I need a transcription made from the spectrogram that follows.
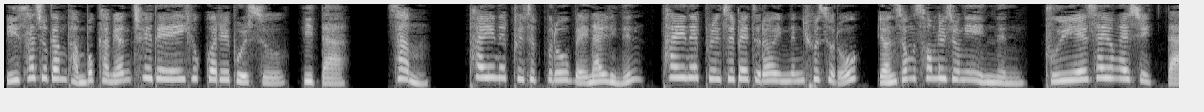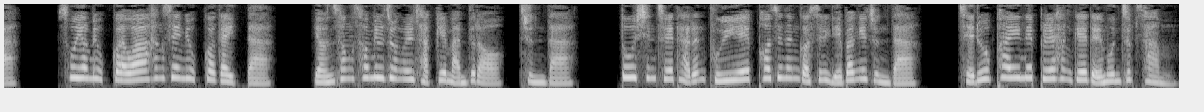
이 4주간 반복하면 최대의 효과를 볼 수 있다. 3. 파인애플즙으로 매날리는 파인애플즙에 들어있는 효소로 연성 섬유종이 있는 부위에 사용할 수 있다. 소염 효과와 항생 효과가 있다. 연성 섬유종을 작게 만들어 준다. 또 신체 다른 부위에 퍼지는 것을 예방해 준다. 재료 파인애플 1개 레몬즙 3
